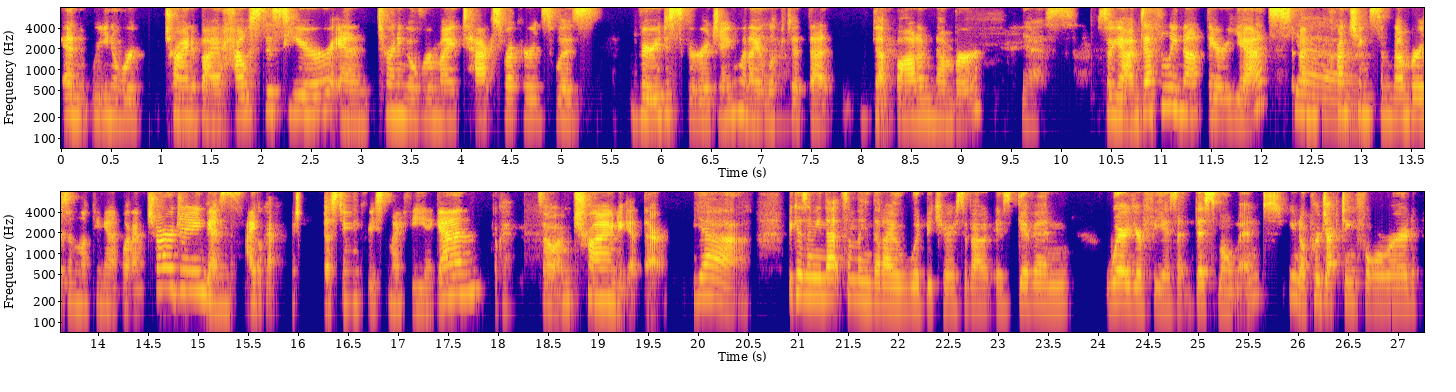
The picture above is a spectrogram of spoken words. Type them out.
and you know we're trying to buy a house this year and turning over my tax records was very discouraging when i looked at that that bottom number. Yes. So yeah i'm definitely not there yet. Yeah. i'm crunching some numbers and looking at what i'm charging yes. and i okay. just increased my fee again. Okay. So i'm trying to get there. Yeah. Because i mean that's something that i would be curious about is given where your fee is at this moment you know projecting forward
